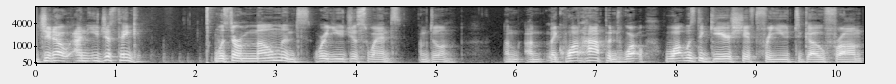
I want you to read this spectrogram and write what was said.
Do you know? And you just think, was there a moment where you just went, "I'm done"? I'm, I'm like, what happened? What what was the gear shift for you to go from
